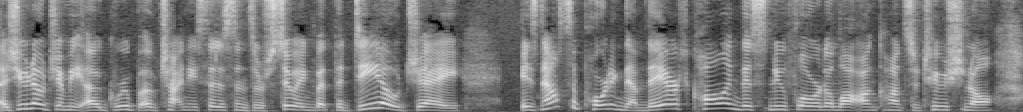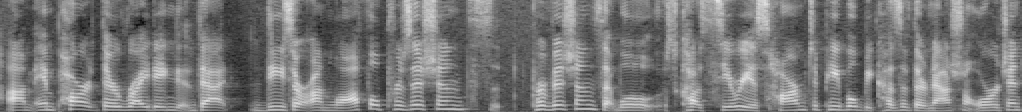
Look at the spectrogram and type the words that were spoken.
As you know, Jimmy, a group of Chinese citizens are suing, but the DOJ is now supporting them. They are calling this new Florida law unconstitutional. Um, in part, they're writing that these are unlawful provisions, provisions that will cause serious harm to people because of their national origin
